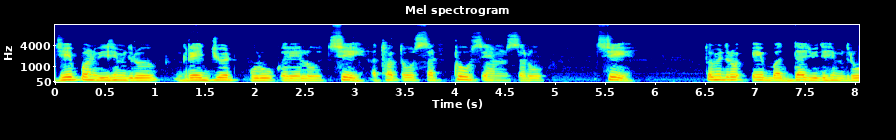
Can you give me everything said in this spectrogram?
જે પણ વિષય મિત્રો ગ્રેજ્યુએટ પૂરું કરેલું છે અથવા તો છઠ્ઠું સેમ શરૂ છે, તો મિત્રો એ બધા જ વિદ્યાર્થી મિત્રો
